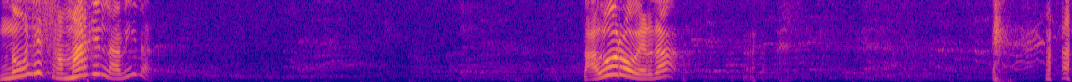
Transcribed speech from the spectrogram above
No les amarguen la vida. Está duro, ¿verdad?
